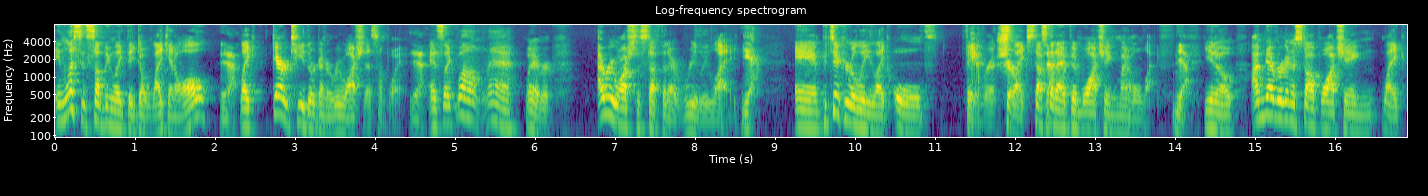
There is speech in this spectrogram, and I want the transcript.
unless it's something like they don't like at all, Yeah. like guaranteed they're gonna rewatch it at some point. Yeah. And it's like, well, eh, whatever. I rewatch the stuff that I really like Yeah. and particularly like old favorites, sure, like stuff that. I've been watching my whole life. Yeah. you know, I'm never gonna stop watching like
